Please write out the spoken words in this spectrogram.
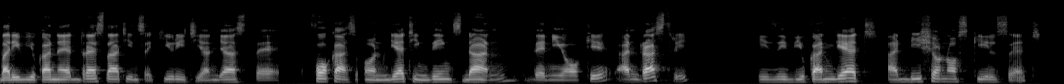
But if you can address that insecurity and just uh, focus on getting things done, then you're okay. And lastly, is if you can get additional skill set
